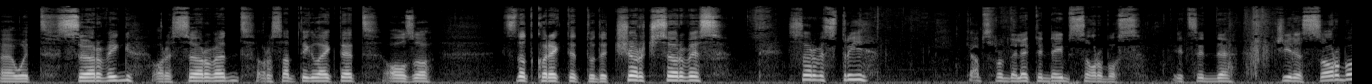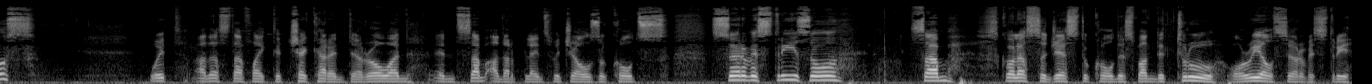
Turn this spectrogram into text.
uh, with serving or a servant or something like that. Also, it's not connected to the church service. Service tree comes from the Latin name sorbus. It's in the genus sorbus with other stuff like the checker and the rowan and some other plants which are also called service trees. So some scholars suggest to call this one the true or real service tree.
